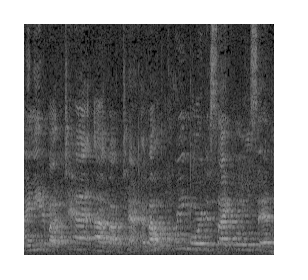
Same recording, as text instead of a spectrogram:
I need about 10, uh, about 10, about three more disciples and,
